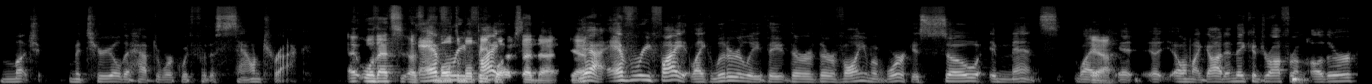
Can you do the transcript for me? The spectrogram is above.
much material to have to work with for the soundtrack. Uh, well, that's uh, multiple fight. people have said that. Yeah. yeah, every fight, like literally, they their their volume of work is so immense. Like, yeah. it, it, oh my god, and they could draw from other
